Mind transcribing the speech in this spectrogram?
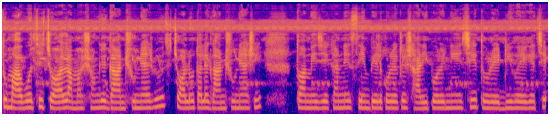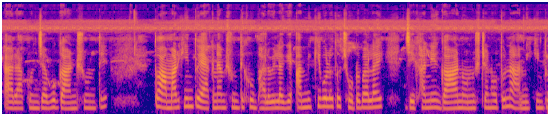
তো মা বলছে, চল, আমার সঙ্গে গান শুনে আসবে। বলছে, চলো তাহলে গান শুনে আসি। তো আমি যেখানে সিম্পল করে একটা শাড়ি পরে নিয়েছি। তো রেডি হয়ে গেছে। আর এখন যাব গান শুনতে। তো আমার কিন্তু এক নাম শুনতে খুব ভালোই লাগে। আমি কি বলতো, ছোটোবেলায় যেখানে গান অনুষ্ঠান হতো না, আমি কিন্তু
